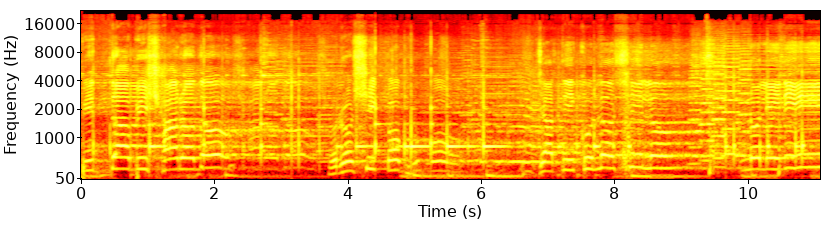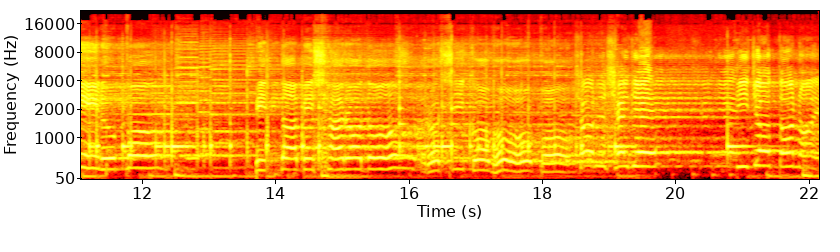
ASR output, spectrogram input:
বিদ্যা বিশারদ, রসিক ভূপ। জাতি কুল ছিল নলিনী রূপ। বিদ্যা বিশারদ রসিক ভূপ। সর সেজে দ্বিজ তো নয়।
